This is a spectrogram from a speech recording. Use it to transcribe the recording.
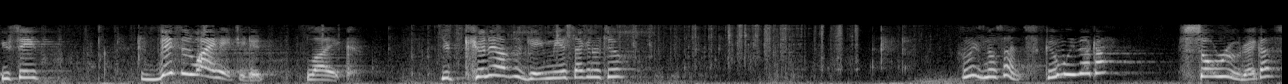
You see, this is why I hate you, dude. Like, you couldn't have just gave me a second or two? That makes no sense. Can you believe that guy? So rude, right, guys?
